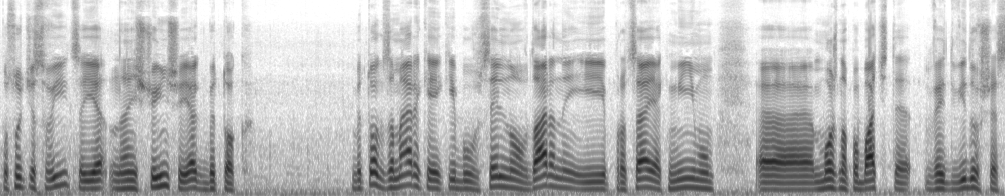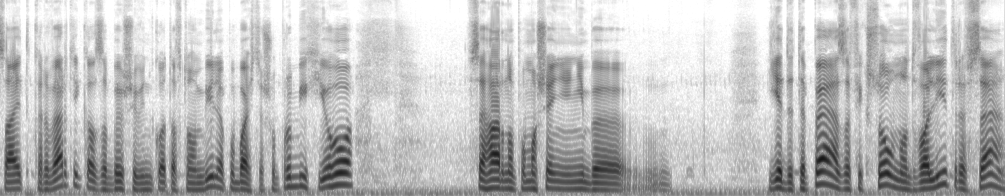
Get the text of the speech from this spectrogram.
по суті своїй, це є не що інше, як биток. Биток з Америки, який був сильно вдарений, і про це, як мінімум, е, можна побачити, відвідавши сайт CarVertical, забивши він код автомобіля, побачите, що пробіг його, все гарно по машині, ніби є ДТП, зафіксовано 2 літри, все.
